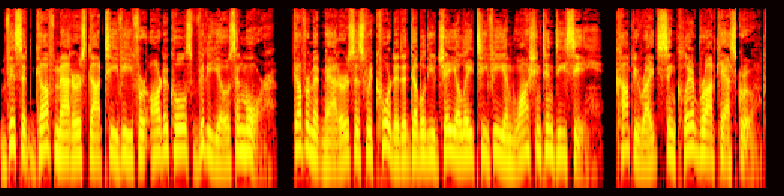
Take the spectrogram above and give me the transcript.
Visit govmatters.tv for articles, videos, and more. Government Matters is recorded at WJLA TV in Washington, D.C. Copyright Sinclair Broadcast Group.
